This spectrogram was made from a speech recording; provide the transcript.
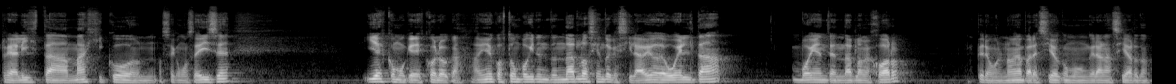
realista, mágico, no sé cómo se dice. Y es como que descoloca. A mí me costó un poquito entenderlo, siento que si la veo de vuelta voy a entenderlo mejor. Pero bueno, no me pareció como un gran acierto.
